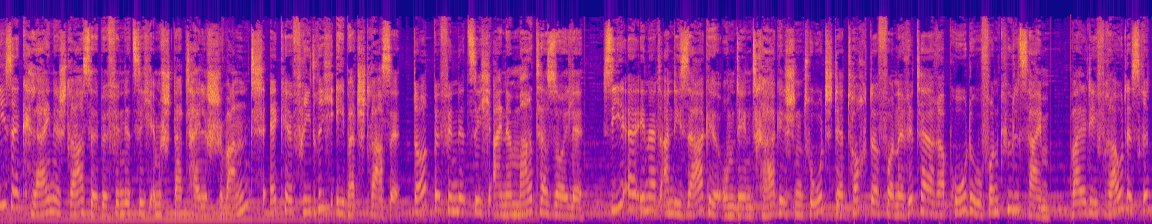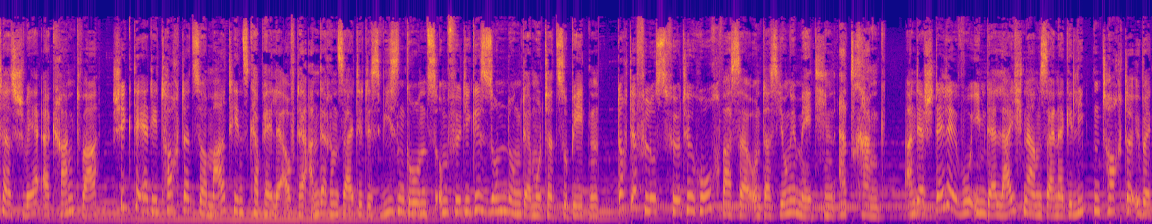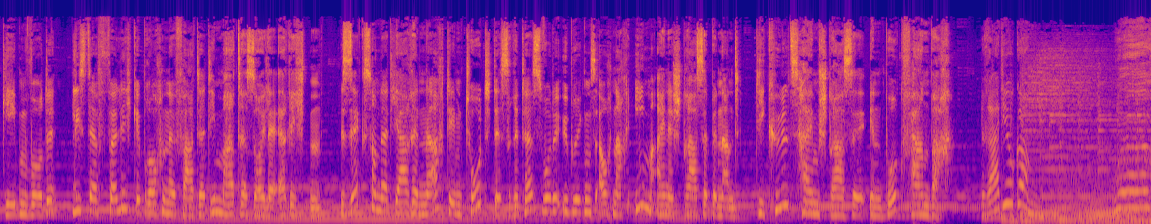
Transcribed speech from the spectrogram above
Diese kleine Straße befindet sich im Stadtteil Schwand, Ecke Friedrich-Ebert-Straße. Dort befindet sich eine Martersäule. Sie erinnert an die Sage um den tragischen Tod der Tochter von Ritter Rapodo von Kühlsheim. Weil die Frau des Ritters schwer erkrankt war, schickte er die Tochter zur Martinskapelle auf der anderen Seite des Wiesengrunds, um für die Gesundung der Mutter zu beten. Doch der Fluss führte Hochwasser und das junge Mädchen ertrank. An der Stelle, wo ihm der Leichnam seiner geliebten Tochter übergeben wurde, ließ der völlig gebrochene Vater die Martersäule errichten. 600 Jahre nach dem Tod des Ritters wurde übrigens auch nach ihm eine Straße benannt, die Kühlsheimstraße in Burg Farnbach. Radio Gong. Well,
